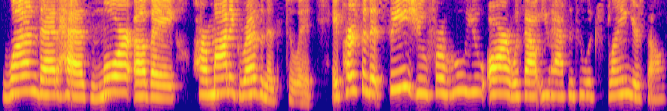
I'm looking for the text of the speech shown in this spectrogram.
One that has more of a harmonic resonance to it. A person that sees you for who you are without you having to explain yourself.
